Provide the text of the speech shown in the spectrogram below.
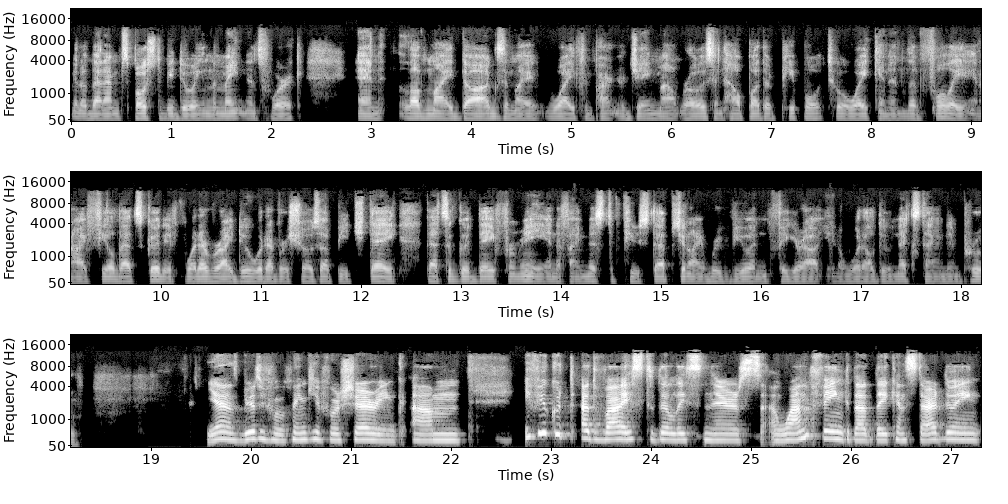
you know that I'm supposed to be doing, the maintenance work, and love my dogs and my wife and partner Jane Mountrose and help other people to awaken and live fully. And I feel that's good. If whatever I do, whatever shows up each day, that's a good day for me. And if I missed a few steps, you know, I review it and figure out, you know, what I'll do next time to improve. Yes, beautiful. Thank you for sharing. Um, if you could advise to the listeners one thing that they can start doing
